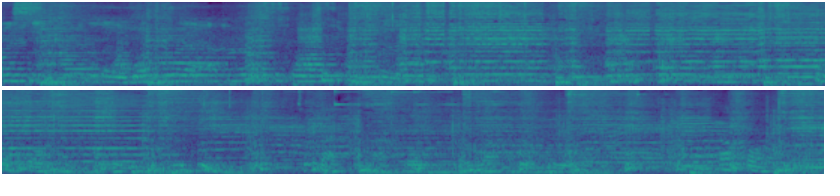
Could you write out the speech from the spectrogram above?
received the color one where Admiral supposed to be ที่ก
